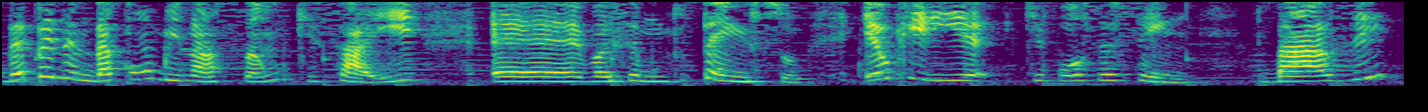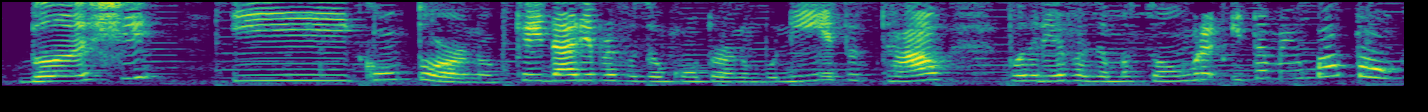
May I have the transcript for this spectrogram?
dependendo da combinação que sair, é, vai ser muito tenso. Eu queria que fosse assim, base, blush e contorno, porque aí daria pra fazer um contorno bonito e tal, poderia fazer uma sombra e também um batom.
